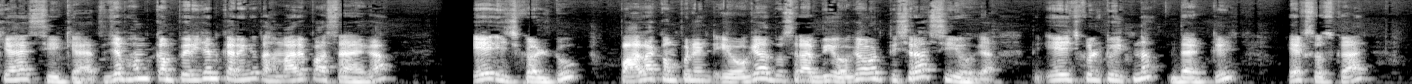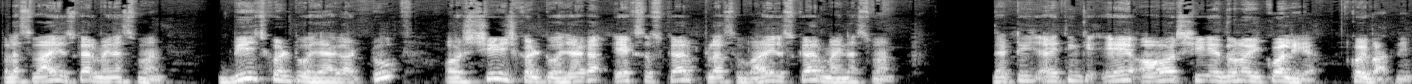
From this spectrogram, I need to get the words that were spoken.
क्या है सी क्या है। तो जब हम कंपेरिजन करेंगे तो हमारे पास आएगा ए इजकल टू पहला कंपोनेंट ए हो गया, दूसरा बी हो गया और तीसरा सी हो गया। तो ए इजकल टू इतना that is X square plus Y square minus one B equal to हो जाएगा टू और सी इजकल टू हो जाएगा X square plus Y square minus one that is I think A और सी ये दोनों इक्वल ही है, कोई बात नहीं।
